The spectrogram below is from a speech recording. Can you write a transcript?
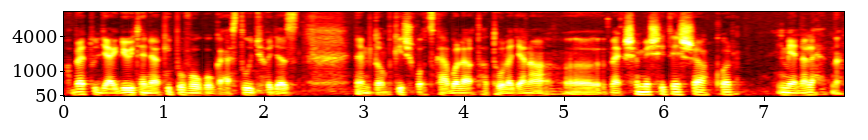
Ha be tudják gyűjteni a kipufogógázt úgy, hogy az nem tudom, kis kockába leadható legyen a, a megsemmisítésre, akkor miért ne lehetne?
